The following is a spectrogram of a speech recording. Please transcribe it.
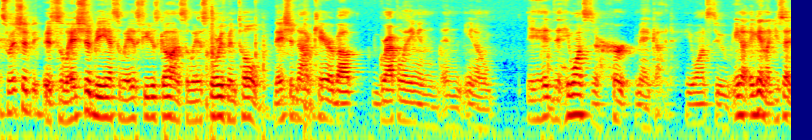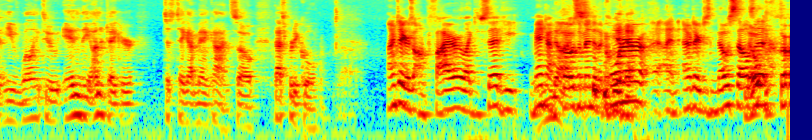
that's what it should be. It's the way it should be. That's the way this feud is gone. It's the way the story's been told. They should not care about grappling and, and you know, he, he wants to hurt mankind. He wants to, you know, again, like you said, he's willing to end the Undertaker just to take out mankind. So that's pretty cool. Undertaker's on fire, like you said. He mankind Nuts. throws him into the corner, and Undertaker just no sells Nope. it, th-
